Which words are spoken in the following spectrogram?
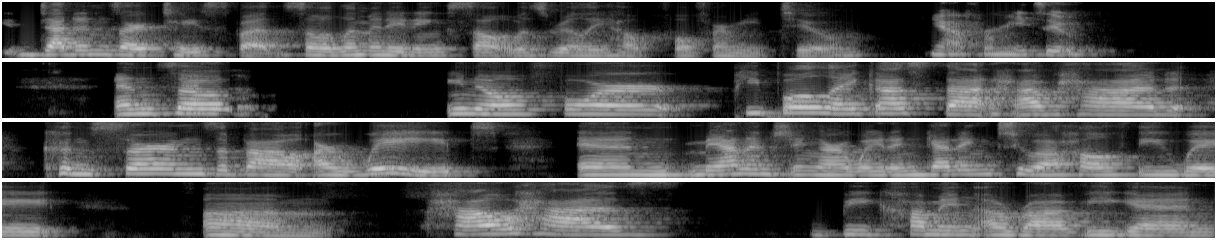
yeah. deadens our taste buds so eliminating salt was really helpful for me too yeah for me too and so yeah. you know for people like us that have had concerns about our weight and managing our weight and getting to a healthy weight um how has becoming a raw vegan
